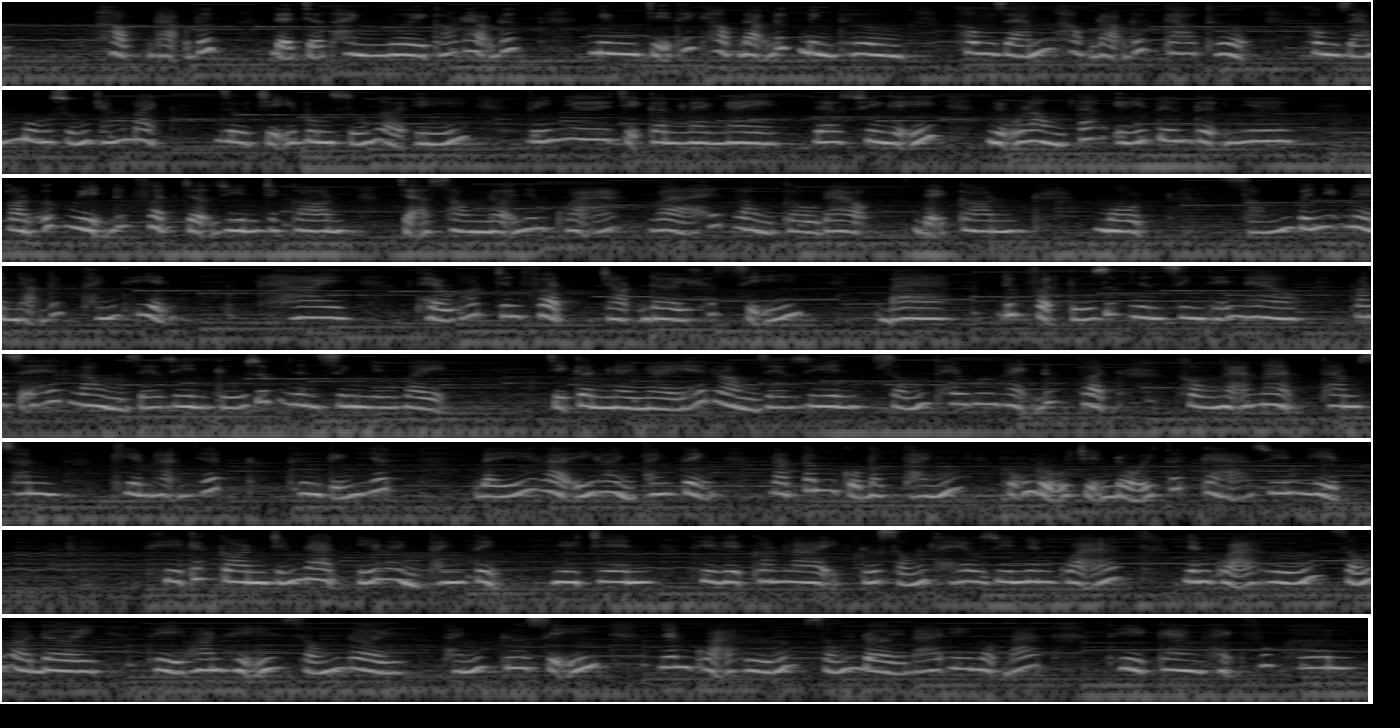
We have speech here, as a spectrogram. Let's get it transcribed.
học đạo đức để trở thành người có đạo đức. Nhưng chỉ thích học đạo đức bình thường không dám học đạo đức cao thượng không dám buông xuống trắng bạch dù chỉ buông xuống ở ý. Ví như chỉ cần ngày ngày gieo suy nghĩ, nhũ lòng tác ý tương tự như còn ước nguyện Đức Phật trợ duyên cho con, trả xong nợ nhân quả và hết lòng cầu đạo để con một sống với những nền đạo đức thánh thiện. Hai, theo gót chân Phật, chọn đời khất sĩ. Ba, Đức Phật cứu giúp nhân sinh thế nào? Con sẽ hết lòng gieo duyên cứu giúp nhân sinh như vậy. Chỉ cần ngày ngày hết lòng gieo duyên, sống theo gương hạnh Đức Phật, không ngã mạn, tham sân, khiêm hạ nhất, thương kính nhất, đấy là ý lành thanh tịnh, là tâm của bậc thánh, cũng đủ chuyển đổi tất cả duyên nghiệp. Khi các con chứng đạt ý lành thanh tịnh như trên, thì việc còn lại cứ sống theo duyên nhân quả nhân quả hướng, sống ở đời thì hoan hỷ sống đời thánh cư sĩ, nhân quả hướng sống đời ba y một bát thì càng hạnh phúc hơn.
